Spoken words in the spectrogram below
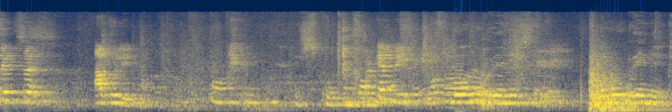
consensus Abulin. What can be? Pomegranates. Pomegranate.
